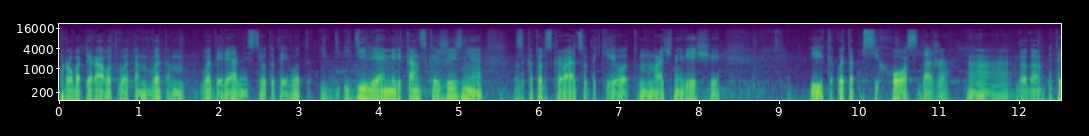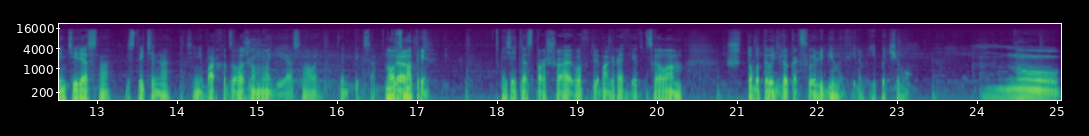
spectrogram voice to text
проба пера вот в этом, в этом, в этой реальности, вот этой вот идиллии американской жизни, за которой скрываются такие вот мрачные вещи. и какой-то психоз даже. А, Да-да. Это интересно, действительно. Синий бархат заложил многие основы Твин Пикса. Ну вот Да. смотри, если я тебя спрошу о его фильмографии в целом, что бы ты выделил как свой любимый фильм и почему? Ну,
